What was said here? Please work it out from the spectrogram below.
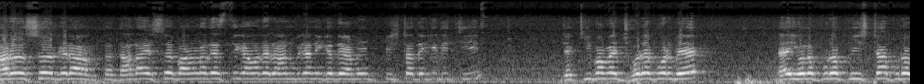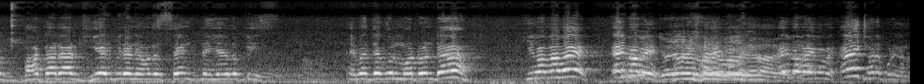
বারোশো গ্রাম। তা দাদা এসে বাংলাদেশ থেকে আমাদের রান বিরিয়ানি খেতে আমি পিসটা দেখিয়ে দিচ্ছি যে কীভাবে ঝরে পড়বে। এই হলো পুরো পিসটা পুরো বাটার আর ঘিয়ের বিরিয়ানি আমাদের সেন্ট নেই এই হলো পিস। এবার দেখুন মটনটা কীভাবে হবে? এইভাবে। এইভাবে এইভাবে এই ঝরে পড়ে গেল।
